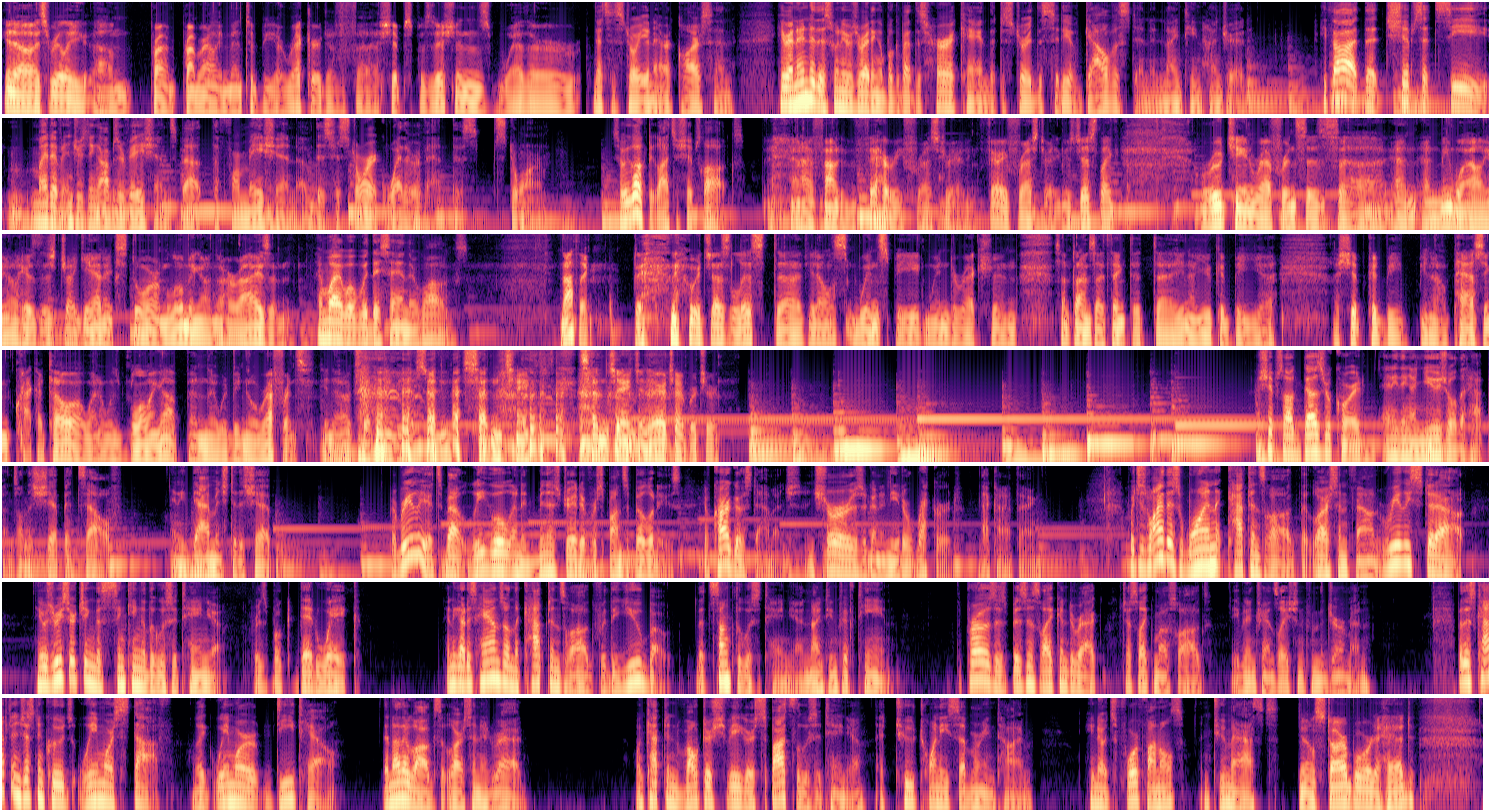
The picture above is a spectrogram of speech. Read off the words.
you know, it's really um, pri- primarily meant to be a record of uh, ships' positions, weather. That's historian Erik Larson. He ran into this when he was writing a book about this hurricane that destroyed the city of Galveston in 1900. He thought that ships at sea might have interesting observations about the formation of this historic weather event, this storm. So he looked at lots of ships' logs. And I found it very frustrating, very frustrating. It was just like routine references, uh, and and meanwhile, you know, here's this gigantic storm looming on the horizon. And why? What would they say in their logs? Nothing. They would just list, uh, you know, wind speed, wind direction. Sometimes I think that uh, you know you could be uh, a ship could be you know passing Krakatoa when it was blowing up, and there would be no reference, you know, except maybe a sudden sudden change sudden change in air temperature. A ship's log does record anything unusual that happens on the ship itself, any damage to the ship. But really, it's about legal and administrative responsibilities. If cargo's damaged, insurers are going to need a record, that kind of thing. Which is why this one captain's log that Larson found really stood out. He was researching the sinking of the Lusitania for his book Dead Wake, and he got his hands on the captain's log for the U boat that sunk the Lusitania in 1915. The prose is businesslike and direct, just like most logs, even in translation from the German. But this captain just includes way more stuff, like way more detail, than other logs that Larson had read. When Captain Walter Schwieger spots the Lusitania at 2.20 submarine time, he notes four funnels and two masts. You know, starboard ahead,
